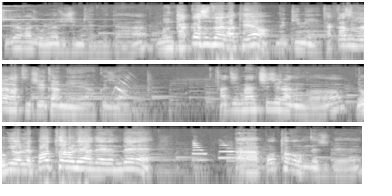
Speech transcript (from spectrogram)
찢어가지고 올려주시면 됩니다. 무슨 닭가슴살 같아요. 느낌이 닭가슴살 같은 질감이에요. 그죠? 하지만 치즈라는 거. 여기 원래 버터를 해야 되는데 아 버터가 없네 집에.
